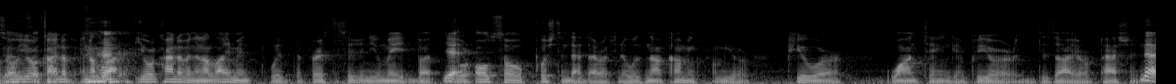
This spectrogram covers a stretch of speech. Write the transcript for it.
So you're kind of in ali- you were kind of in alignment with the first decision you made, but Yeah. you were also pushed in that direction. It was not coming from your pure wanting and pure desire or passion. No,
